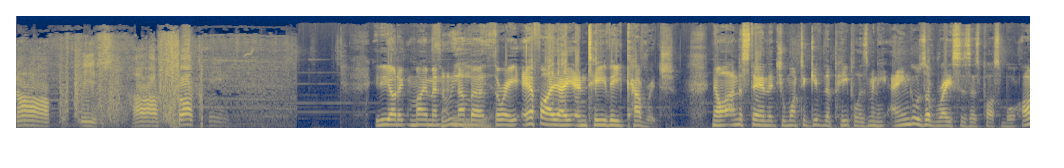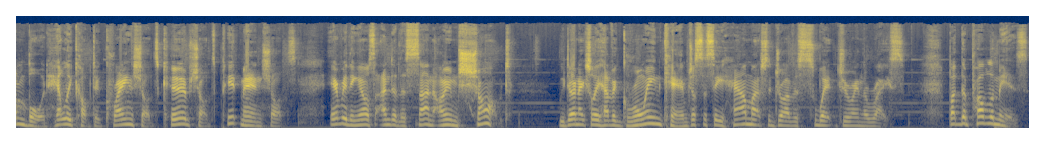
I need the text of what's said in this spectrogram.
No, please. Oh, fuck me. Idiotic moment Three. number three FIA and TV coverage. Now, I understand that you want to give the people as many angles of races as possible on board, helicopter, crane shots, curb shots, pitman shots, everything else under the sun. I'm shocked. We don't actually have a groin cam just to see how much the drivers sweat during the race. But the problem is,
